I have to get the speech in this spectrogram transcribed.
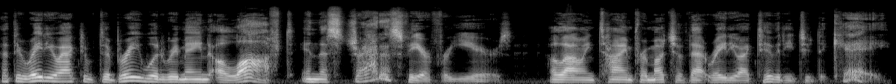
that the radioactive debris would remain aloft in the stratosphere for years, allowing time for much of that radioactivity to decay.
